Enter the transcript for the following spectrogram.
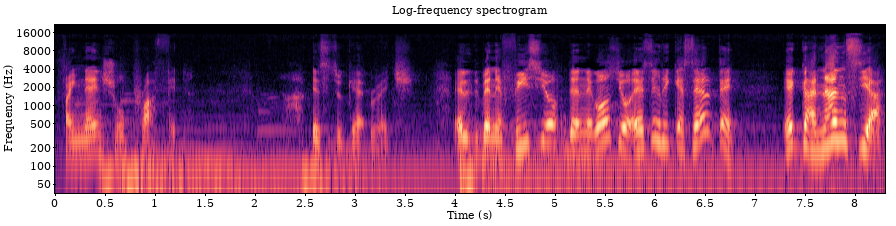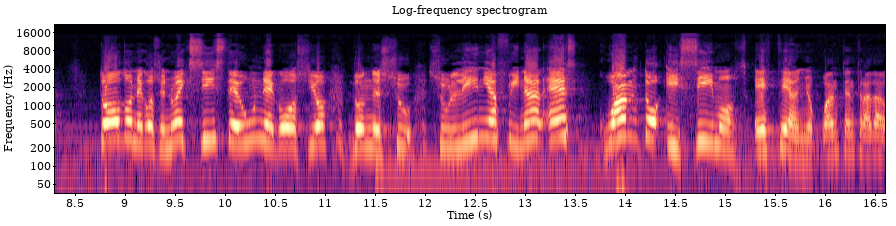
financial profit, is to get rich. El beneficio del negocio es enriquecerte, es ganancia. Todo negocio, no existe un negocio donde su, su línea final es cuánto hicimos este año, cuánta entrada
